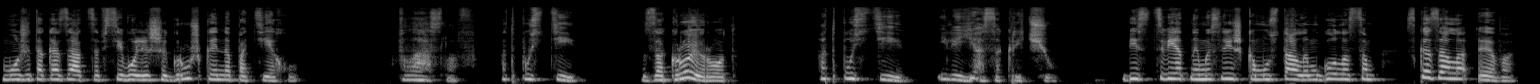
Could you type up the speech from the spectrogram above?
может оказаться всего лишь игрушкой на потеху. «Власлав, отпусти!» «Закрой рот!» «Отпусти, или я закричу!» Бесцветным и слишком усталым голосом сказала Эва,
